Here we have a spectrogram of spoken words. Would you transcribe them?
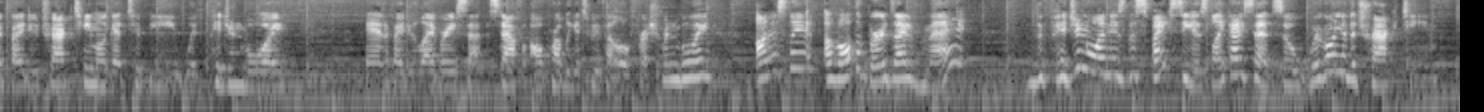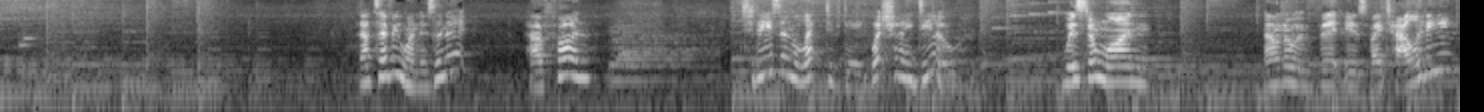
if I do track team, I'll get to be with Pigeon Boy. And if I do library staff, I'll probably get to be with that little freshman boy. Honestly, of all the birds I've met, the pigeon one is the spiciest, like I said, so we're going to the track team. That's everyone, isn't it? Have fun. Today's an elective day. What should I do? Wisdom 1, I don't know if it is vitality,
